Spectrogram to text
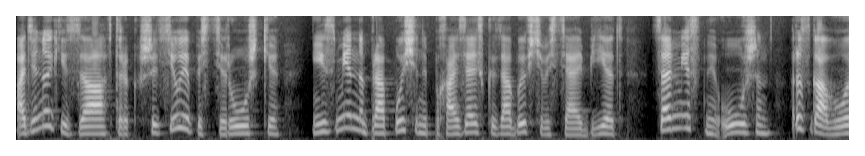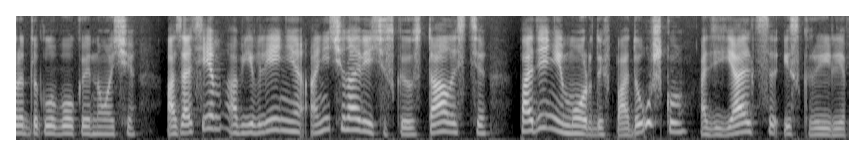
Одинокий завтрак, шитье и постирушки, неизменно пропущенный по хозяйской забывчивости обед, совместный ужин, разговоры до глубокой ночи, а затем объявление о нечеловеческой усталости, падении мордой в подушку, одеяльце из крыльев.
